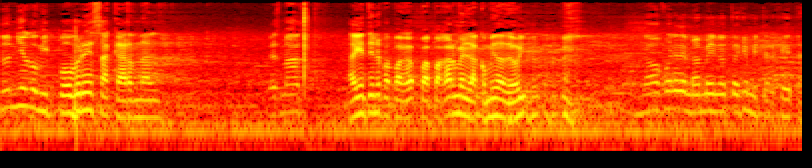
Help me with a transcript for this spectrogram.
No niego mi pobreza, carnal. Es más, ¿alguien tiene para pagarme la comida de hoy? No, fuera de mame, no traje mi tarjeta.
